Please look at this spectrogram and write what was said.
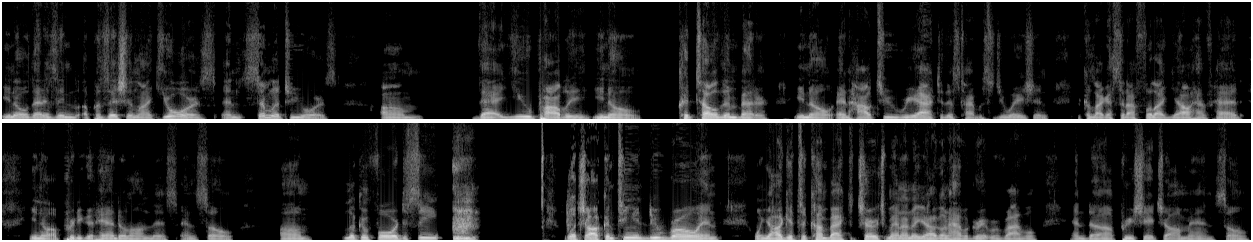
you know, that is in a position like yours and similar to yours, um, that you probably, you know, could tell them better you know, and how to react to this type of situation. Because, like I said, I feel like y'all have had, you know, a pretty good handle on this, and so, um, looking forward to see what y'all continue to do, bro. And when y'all get to come back to church, man, I know y'all gonna have a great revival, and uh, appreciate y'all, man. So,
